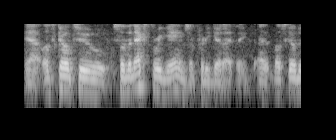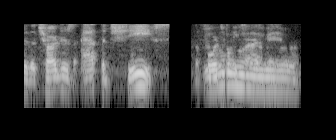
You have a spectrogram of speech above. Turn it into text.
yeah, let's go to. So the next three games are pretty good, I think. Uh, let's go to the Chargers at the Chiefs. The 425 game.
